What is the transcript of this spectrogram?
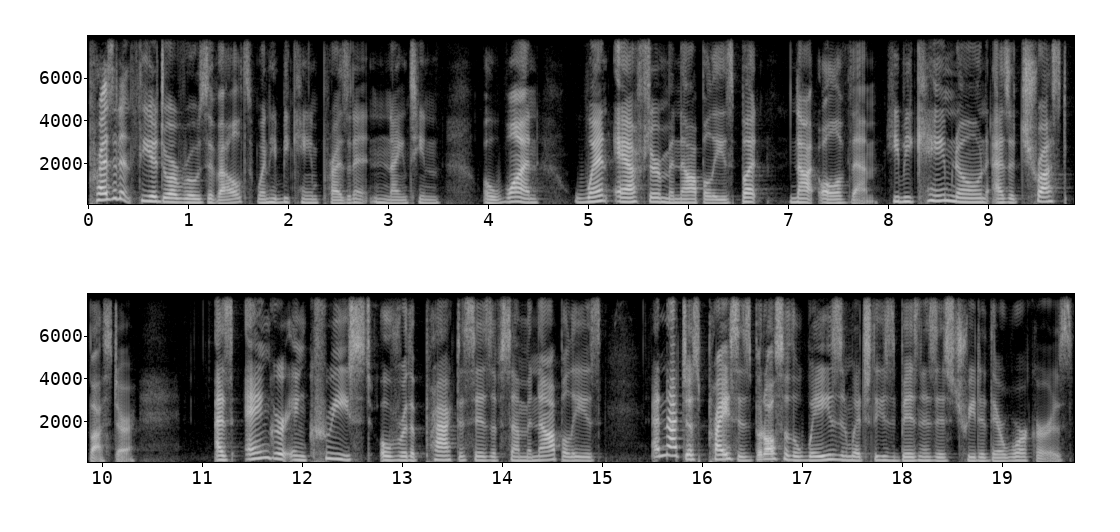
President Theodore Roosevelt, when he became president in 1901, went after monopolies, but not all of them. He became known as a trust buster. As anger increased over the practices of some monopolies, And not just prices, but also the ways in which these businesses treated their workers.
